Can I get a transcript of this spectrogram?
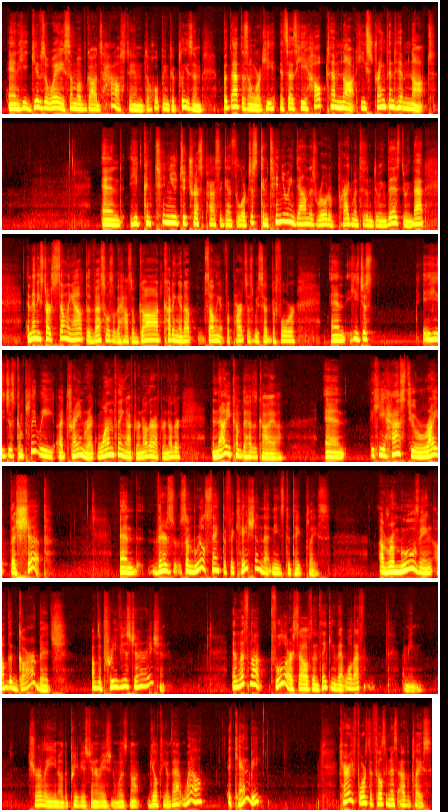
and he gives away some of God's house to him, to hoping to please him. But that doesn't work. He it says he helped him not, he strengthened him not. And he continued to trespass against the Lord, just continuing down this road of pragmatism, doing this, doing that. And then he starts selling out the vessels of the house of God, cutting it up, selling it for parts, as we said before. And he's just he's just completely a train wreck, one thing after another after another. And now you come to Hezekiah, and he has to right the ship. And there's some real sanctification that needs to take place a removing of the garbage of the previous generation. And let's not fool ourselves in thinking that, well, that's, I mean, surely, you know, the previous generation was not guilty of that. Well, it can be. Carry forth the filthiness out of the place,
